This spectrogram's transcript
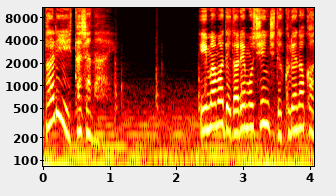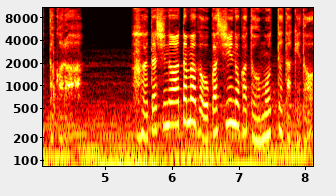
ぱりいたじゃない。今まで誰も信じてくれなかったから。私の頭がおかしいのかと思ってたけどこ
